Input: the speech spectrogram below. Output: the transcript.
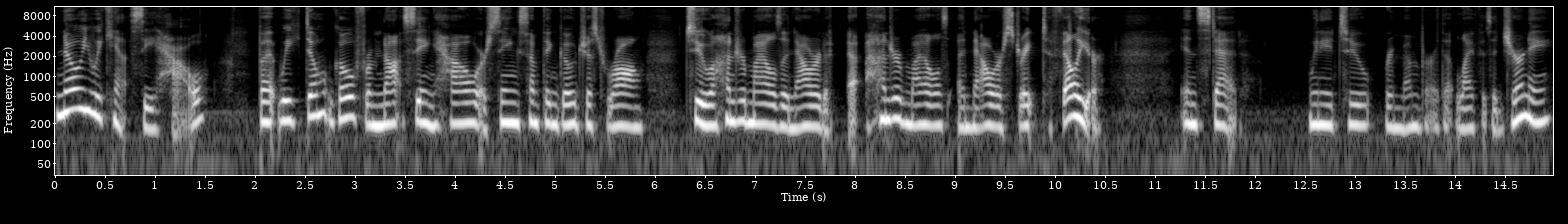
No, we can't see how, but we don't go from not seeing how or seeing something go just wrong to 100 miles an hour to 100 miles an hour straight to failure. Instead, we need to remember that life is a journey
